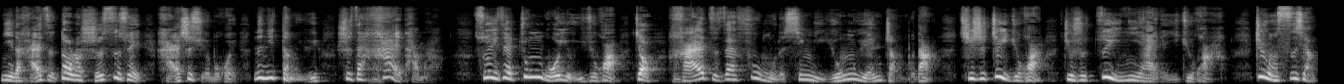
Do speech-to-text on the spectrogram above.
你的孩子到了十四岁还是学不会，那你等于是在害他嘛。所以在中国有一句话叫“孩子在父母的心里永远长不大”，其实这句话就是最溺爱的一句话。这种思想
